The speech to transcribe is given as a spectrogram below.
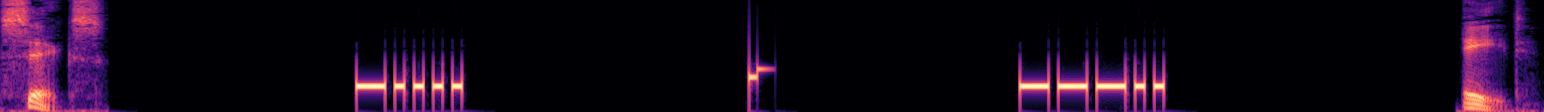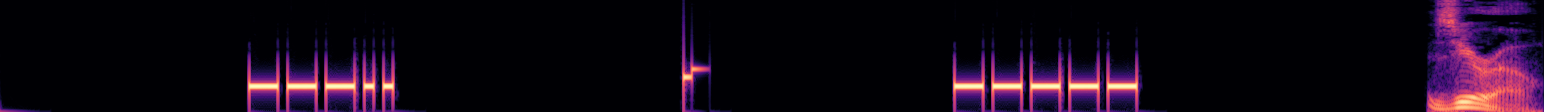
6. 8. 0.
